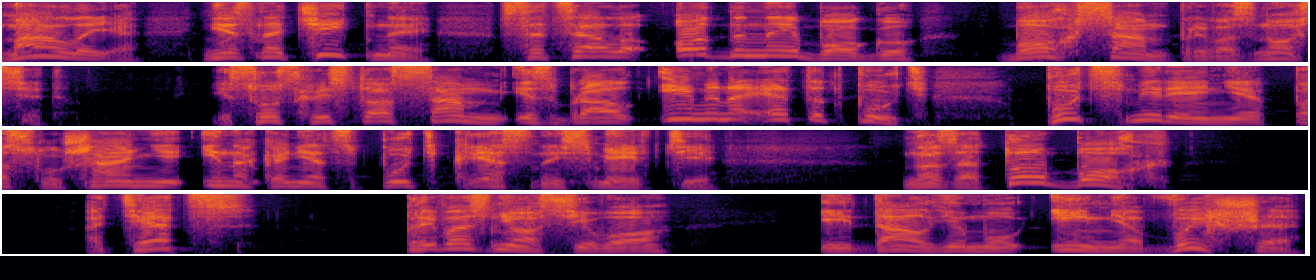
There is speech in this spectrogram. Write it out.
малое, незначительное, всецело отданное Богу, Бог сам превозносит. Иисус Христос сам избрал именно этот путь, путь смирения, послушания и, наконец, путь крестной смерти. Но зато Бог, Отец, превознес его и дал ему имя выше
